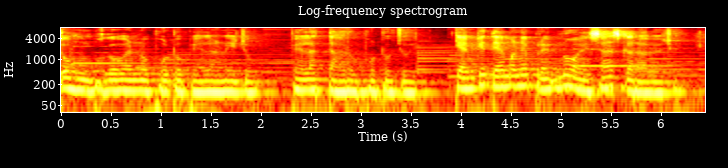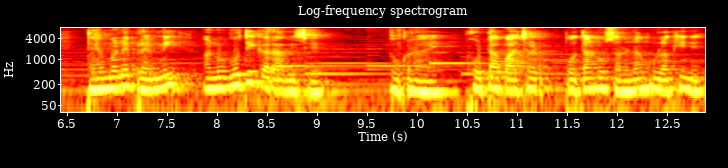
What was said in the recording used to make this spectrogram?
તો હું ભગવાનનો ફોટો પહેલાં નહીં જોઉં, પહેલાં તારો ફોટો જોઈ. કેમ કે તે મને પ્રેમનો અહેસાસ કરાવ્યો છે. તે મને પ્રેમની અનુભૂતિ કરાવી છે. છોકરાએ ફોટા પાછળ પોતાનું સરનામું લખીને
